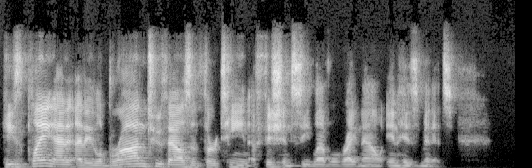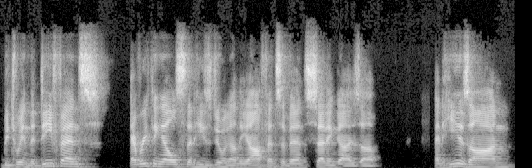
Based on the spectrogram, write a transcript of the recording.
He's playing at, at a LeBron 2013 efficiency level right now in his minutes. Between the defense, everything else that he's doing on the offensive end, setting guys up, and he is on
